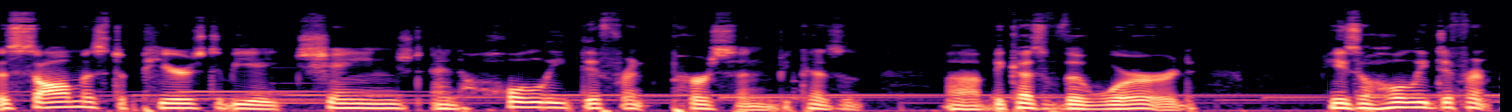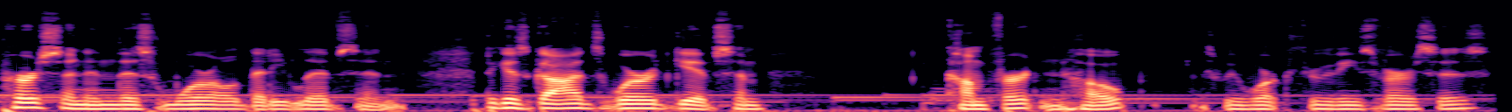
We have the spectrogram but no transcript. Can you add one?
The psalmist appears to be a changed and wholly different person because of uh, because of the word. He's a wholly different person in this world that he lives in because God's word gives him comfort and hope as we work through these verses.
